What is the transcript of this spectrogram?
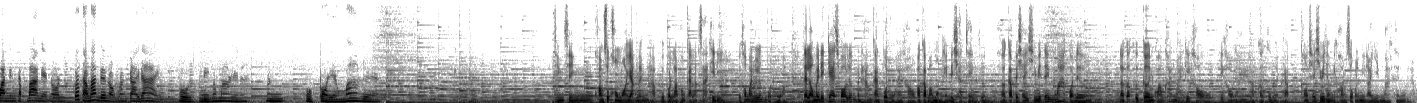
วันหนึ่งกลับบ้านเนี่ยนอน ก็สามารถเดินออกกำลังกายได้โอ้ยดีมาก ๆ เลยนะ มันปลดปล่อยอย่างมากเลย จริงๆ ความสุขของหมออย่างหนึ่งครับคือผลลัพธ์ของการรักษาที่ดี คือเข้ามาด้วยเรื่องปวดหัว แต่เราไม่ได้แก้เฉพาะเรื่องปัญหาของการปวดหัวให้เขาเขากลับมามองเห็นได้ชัดเจนขึ้น แล้วกลับไปใช้ชีวิตได้มากกว่าเดิม แล้วก็คือเกินความคาดหมายที่เขาที่เขาได้ครับก็คือเหมือนกับเขาใช้ชีวิตอย่างมีความสุขและมีรอยยิ้มมากขึ้นครับ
